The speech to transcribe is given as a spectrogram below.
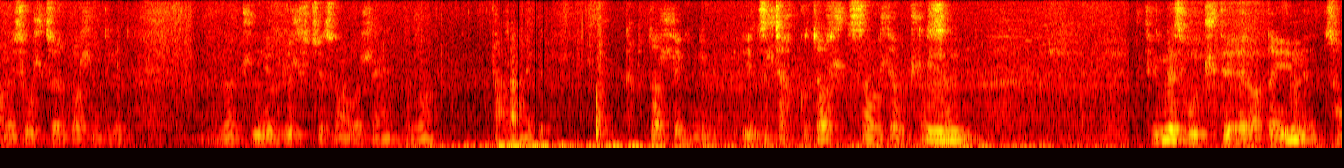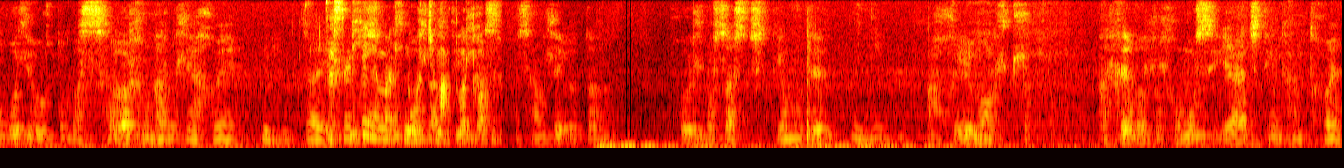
оны сүүлчээр болно. Тэгээд нөтөл нь ерөнхийлөгчийн сонгуулийн нөгөө дараа нэг капитолыг эзэлж авах гэж оролдсон үйл явдал болсон. Тэрнээс үүдэлтэйгээр одоо энэ сонгуулийн үр дүн бас ойрхон гарвал яах вэ? За энэ хямрал нь үлж магадгүй. бас саналыг одоо хууль бусаарч гэдэг юм уу те? Авах юм оролдлого. Гарах юм бол хүмүүс яаж тэнд хандах вэ?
